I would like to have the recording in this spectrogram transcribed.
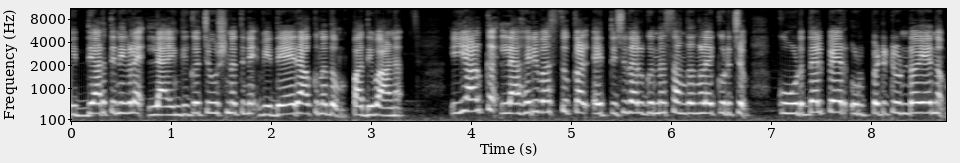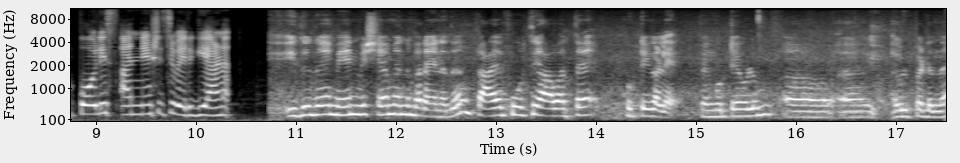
വിദ്യാർത്ഥിനികളെ ലൈംഗിക ചൂഷണത്തിന് വിധേയരാക്കുന്നതും പതിവാണ്. ഇയാൾക്ക് ലഹരി വസ്തുക്കൾ എത്തിച്ചു നൽകുന്ന സംഘങ്ങളെക്കുറിച്ചും കൂടുതൽ പേർ ഉൾപ്പെട്ടിട്ടുണ്ടോ എന്നും പോലീസ് അന്വേഷിച്ചു വരികയാണ്. ഇതിന്റെ മെയിൻ വിഷയം എന്ന് പറയുന്നത് പ്രായപൂർത്തിയാവാത്ത കുട്ടികളെ പെൺകുട്ടികളും ഉൾപ്പെടുന്ന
